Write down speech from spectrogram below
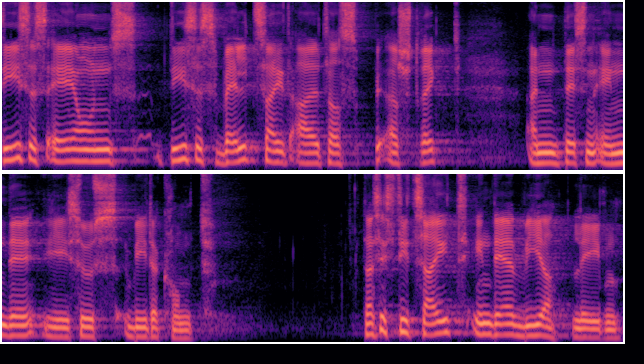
dieses Äons, dieses Weltzeitalters erstreckt, an dessen Ende Jesus wiederkommt. Das ist die Zeit, in der wir leben.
